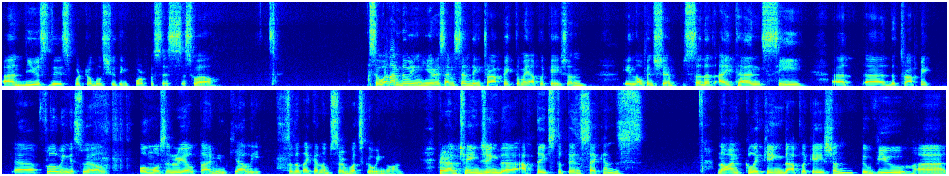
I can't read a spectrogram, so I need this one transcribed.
and use this for troubleshooting purposes as well. So what I'm doing here is I'm sending traffic to my application in OpenShift so that I can see uh, uh, the traffic uh, flowing as well, almost in real time in Kiali, so that I can observe what's going on. Here I'm changing the updates to 10 seconds. Now I'm clicking the application to view, uh,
